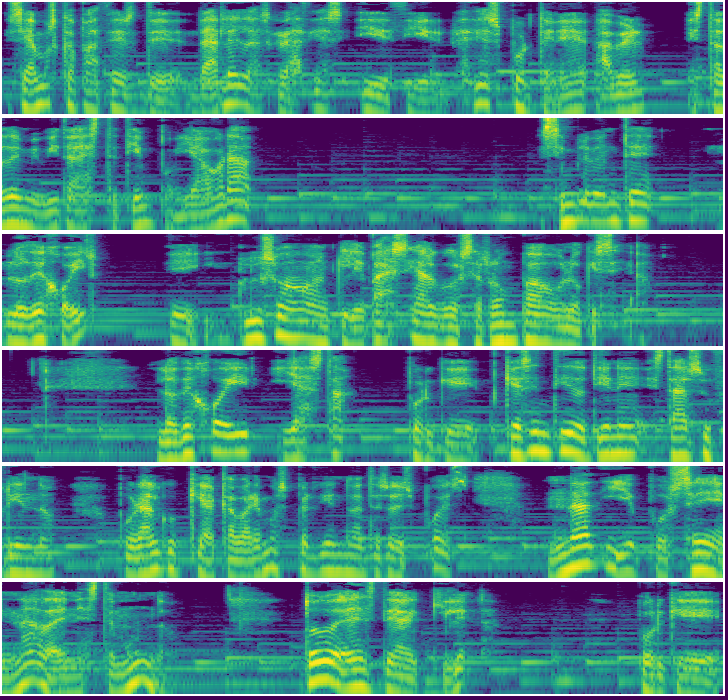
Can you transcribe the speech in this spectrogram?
seamos capaces de darle las gracias y decir gracias por tener, haber estado en mi vida este tiempo y ahora simplemente lo dejo ir, e incluso aunque le pase algo, se rompa o lo que sea. Lo dejo ir y ya está, porque ¿qué sentido tiene estar sufriendo por algo que acabaremos perdiendo antes o después? Nadie posee nada en este mundo. Todo es de alquiler. Porque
